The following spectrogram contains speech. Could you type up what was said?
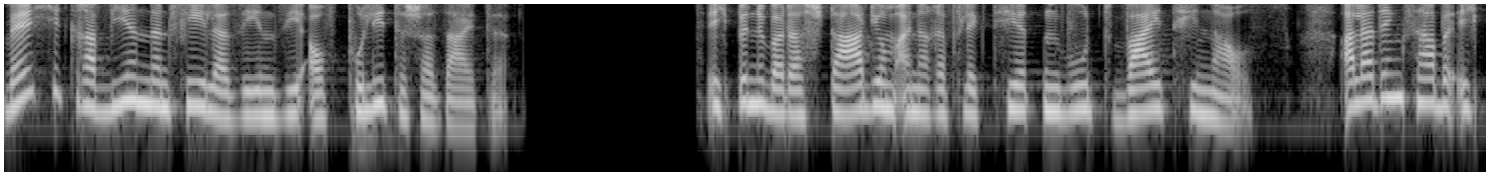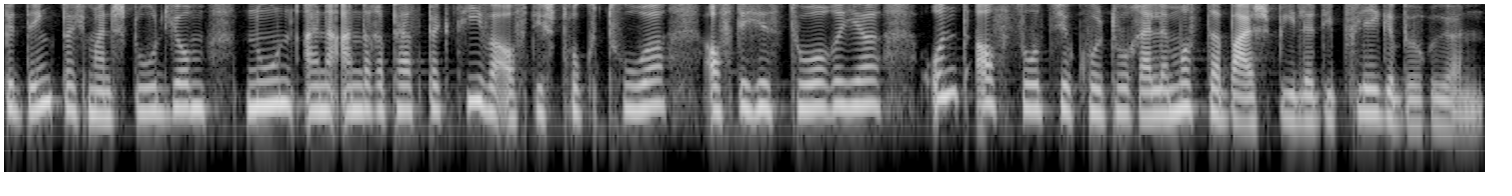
Welche gravierenden Fehler sehen Sie auf politischer Seite? Ich bin über das Stadium einer reflektierten Wut weit hinaus. Allerdings habe ich bedingt durch mein Studium nun eine andere Perspektive auf die Struktur, auf die Historie und auf soziokulturelle Musterbeispiele, die Pflege berühren.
